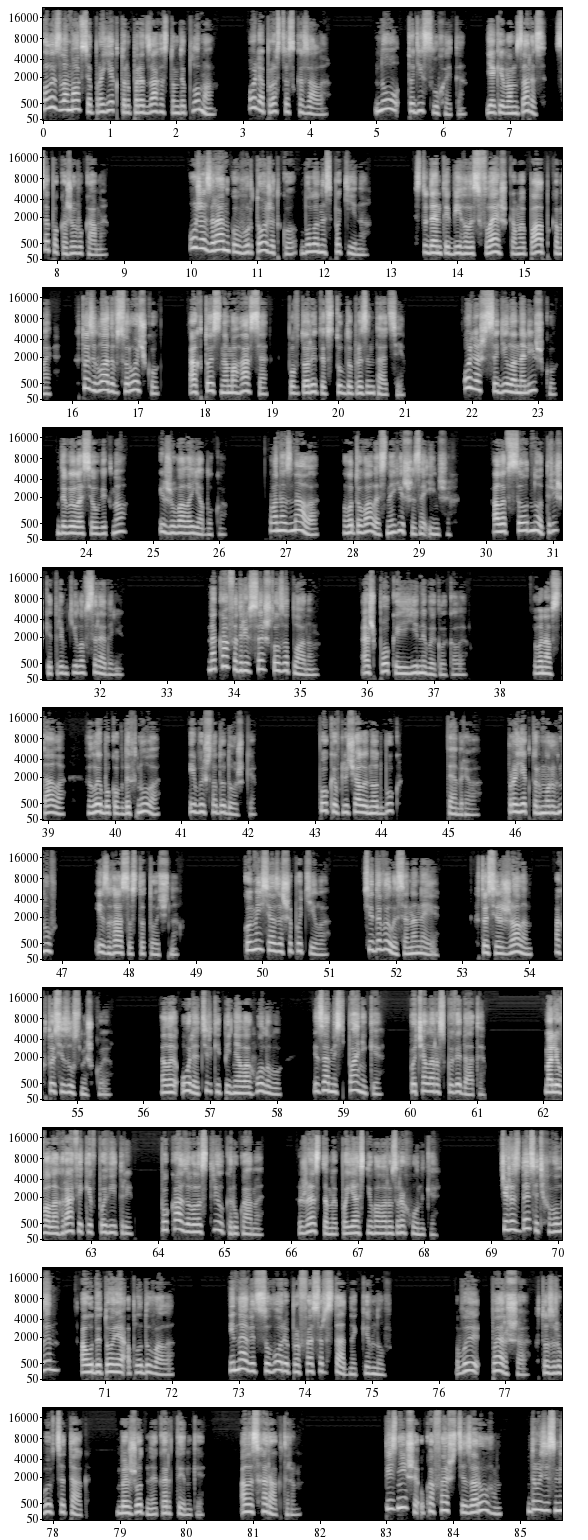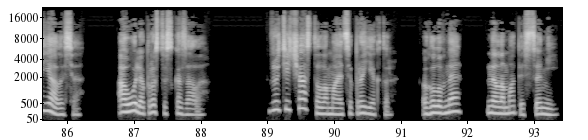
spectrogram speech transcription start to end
Коли зламався проєктор перед захистом диплома, Оля просто сказала Ну, тоді слухайте, як і вам зараз все покажу руками. Уже зранку в гуртожитку було неспокійно. Студенти бігали з флешками, папками, хтось гладив сорочку, а хтось намагався повторити вступ до презентації. Оля ж сиділа на ліжку, дивилася у вікно і жувала яблуко. Вона знала, готувалась не гірше за інших, але все одно трішки тремтіла всередині. На кафедрі все йшло за планом, аж поки її не викликали. Вона встала, глибоко вдихнула і вийшла до дошки. Поки включали ноутбук, темрява. Проєктор моргнув і згас остаточно. Комісія зашепотіла. Всі дивилися на неї хтось із жалем, а хтось із усмішкою. Але Оля тільки підняла голову і замість паніки почала розповідати. Малювала графіки в повітрі, показувала стрілки руками, жестами пояснювала розрахунки. Через 10 хвилин аудиторія аплодувала. І навіть суворий професор стадник кивнув. Ви перша, хто зробив це так, без жодної картинки, але з характером. Пізніше у кафешці за рогом друзі сміялися, а Оля просто сказала В житті часто ламається проєктор. Головне не ламатись самій.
